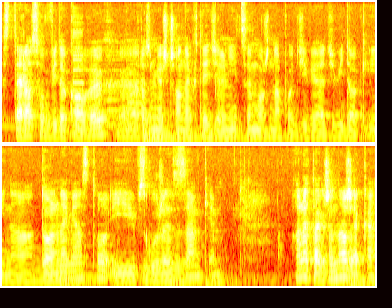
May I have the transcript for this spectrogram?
Z terasów widokowych e, rozmieszczonych w tej dzielnicy można podziwiać widoki na Dolne Miasto i wzgórze z zamkiem, ale także na rzekę.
